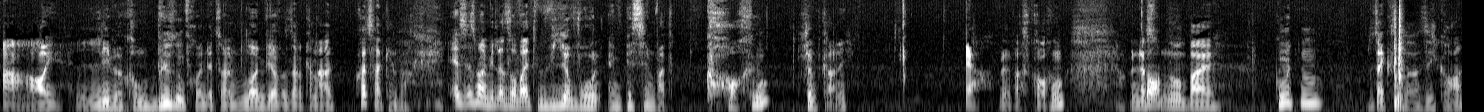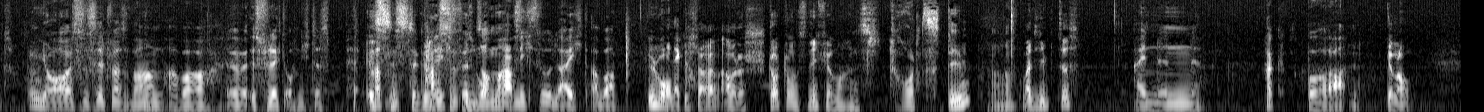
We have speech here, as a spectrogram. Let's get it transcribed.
Ahoi, liebe Kombüsenfreunde zu einem neuen Video auf unserem Kanal. Kreuzfahrtcamper. Es ist mal wieder soweit, wir wollen ein bisschen was kochen. Stimmt gar nicht. Er will was kochen. Und das Ja. nur bei guten 36 Grad. Ja, es ist etwas warm, aber äh, ist vielleicht auch nicht das passendste Gericht passend, für den Sommer. passend. Nicht so leicht, aber Überhaupt Lecker. nicht daran, aber das stört uns nicht. Wir machen es trotzdem. Was gibt es? einen Hackbraten Genau.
